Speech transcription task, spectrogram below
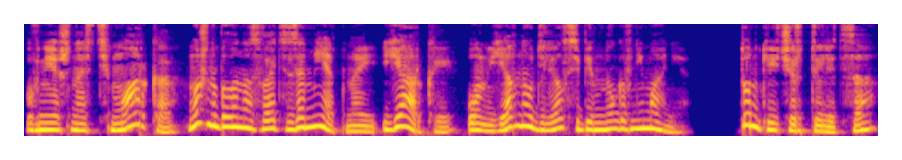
Внешность Марка можно было назвать заметной, яркой. Он явно уделял себе много внимания. Тонкие черты лица,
